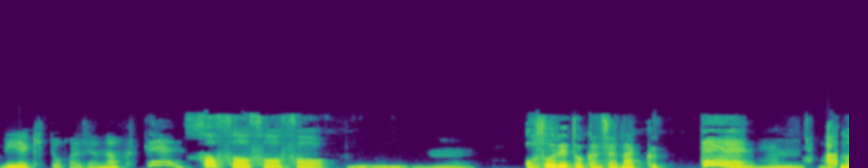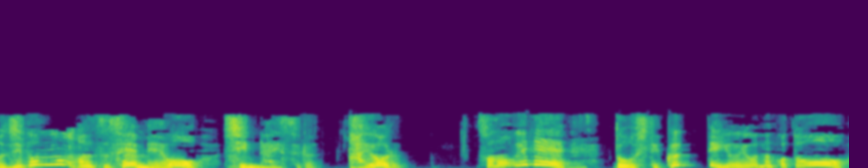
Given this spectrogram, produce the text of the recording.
利益とかじゃなくて、そうそうそうそう。うん。恐れとかじゃなくって、うんあの、自分のまず生命を信頼する。頼る。その上で、どうしていくっていうようなことを、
